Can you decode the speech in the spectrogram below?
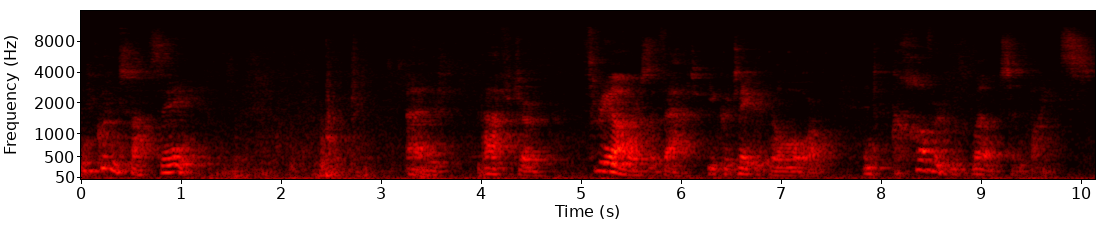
And he couldn't stop saying it. And after three hours of that, he could take it no more, and covered with welts and bites,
